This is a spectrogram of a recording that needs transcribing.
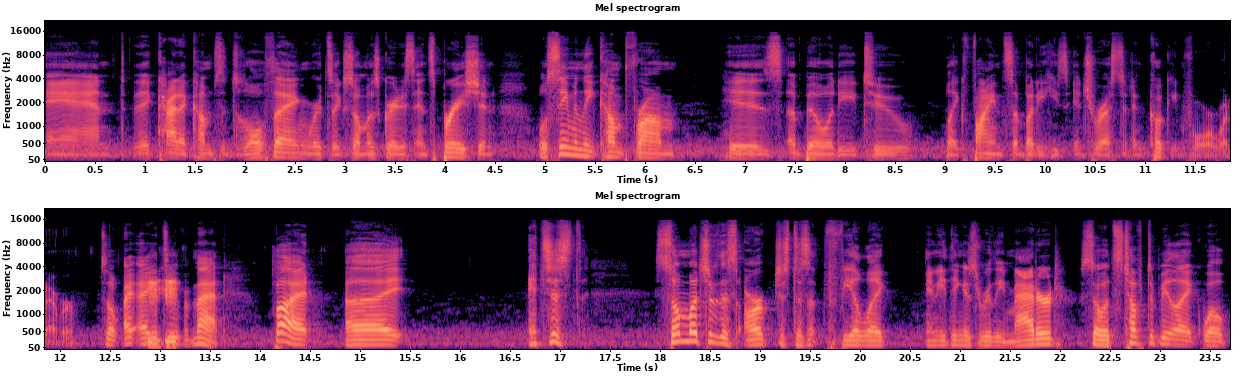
and it kind of comes into the whole thing where it's like Soma's greatest inspiration will seemingly come from his ability to like find somebody he's interested in cooking for or whatever. So I, I can see it from that, but uh, it's just so much of this arc just doesn't feel like anything has really mattered. So it's tough to be like, well,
